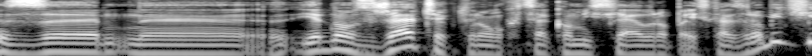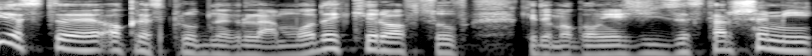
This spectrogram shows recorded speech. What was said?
z, e, jedną z rzeczy, którą chce Komisja Europejska zrobić, jest e, okres próbny dla młodych kierowców, kiedy mogą jeździć ze starszymi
